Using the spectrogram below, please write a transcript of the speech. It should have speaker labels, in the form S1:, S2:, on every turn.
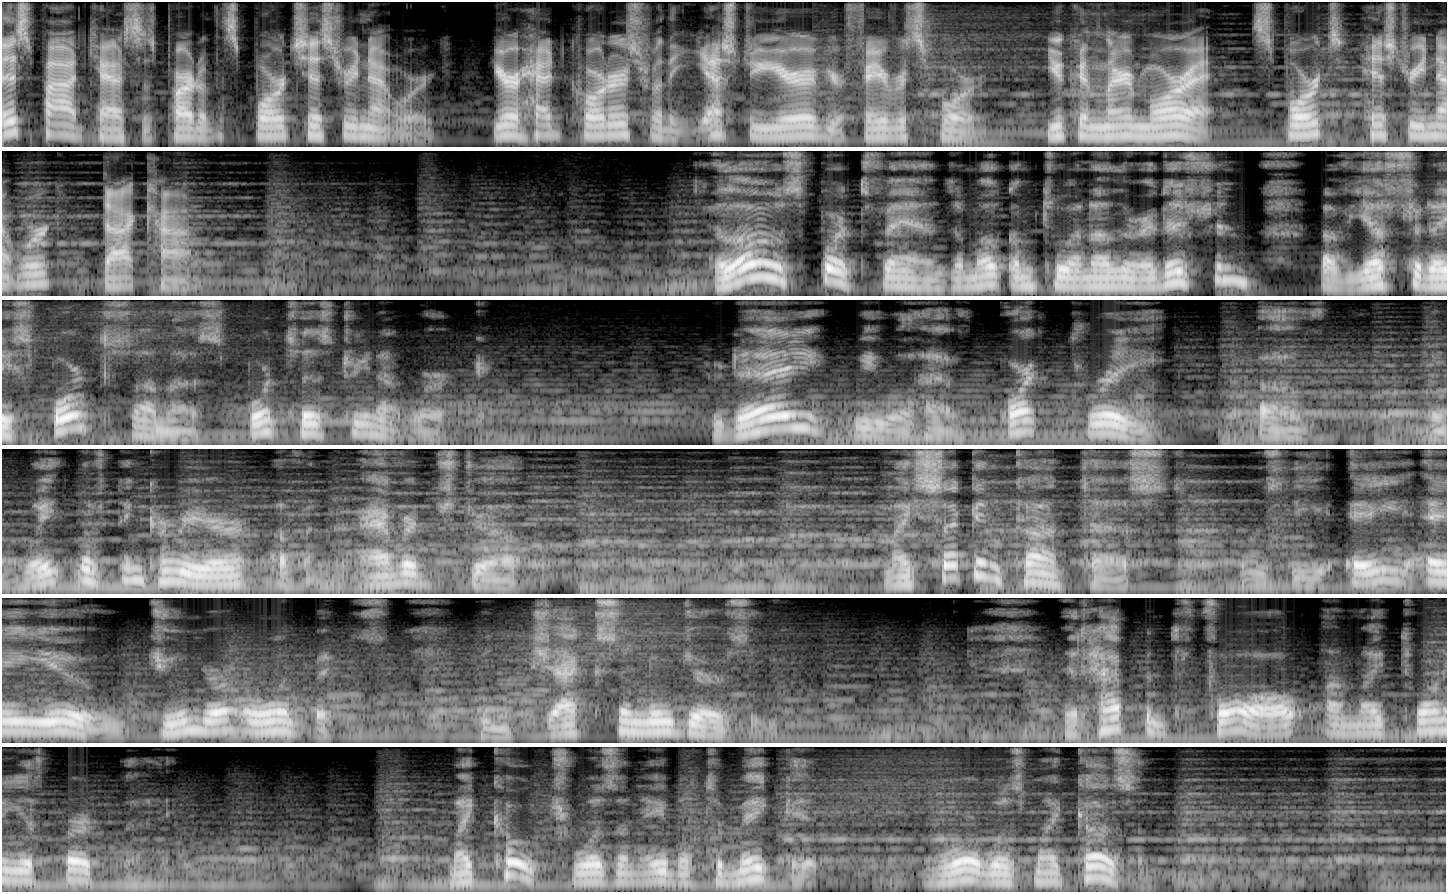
S1: This podcast is part of the Sports History Network, your headquarters for the yesteryear of your favorite sport. You can learn more at sportshistorynetwork.com.
S2: Hello, sports fans, and welcome to another edition of Yesterday's Sports on the Sports History Network. Today, we will have part three of the weightlifting career of an average Joe. My second contest was the AAU Junior Olympics in Jackson, New Jersey. It happened to fall on my 20th birthday. My coach wasn't able to make it, nor was my cousin.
